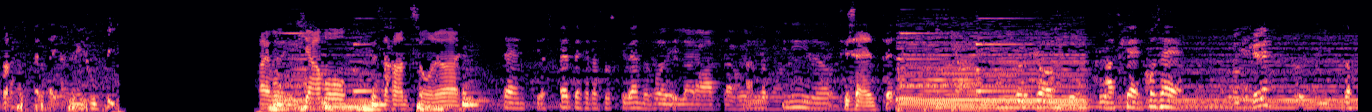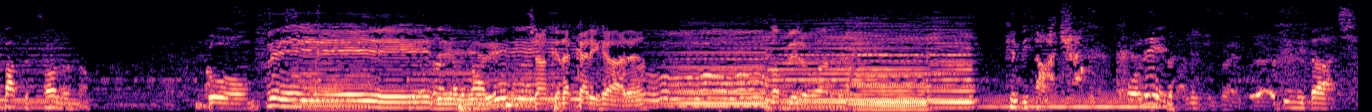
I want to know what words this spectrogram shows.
Però, aspetta, io. Vai, modifichiamo questa canzone, vai. Senti, aspetta che la sto scrivendo poi. della razza, Quando ho finito. Si sente? Aspetta, cos'è? Ok? L'ho fatto il solo o no? Con fede. C'è anche da caricare, eh? Davvero, guarda. Che vitaccia! Olè! Che vitaccia!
